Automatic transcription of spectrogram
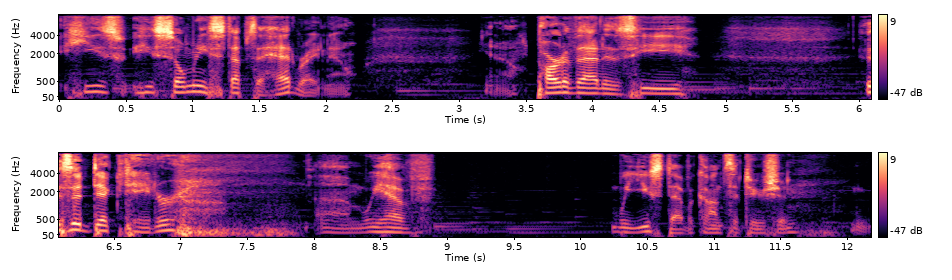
he's he's so many steps ahead right now. You know, part of that is he is a dictator. Um, we have we used to have a constitution.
